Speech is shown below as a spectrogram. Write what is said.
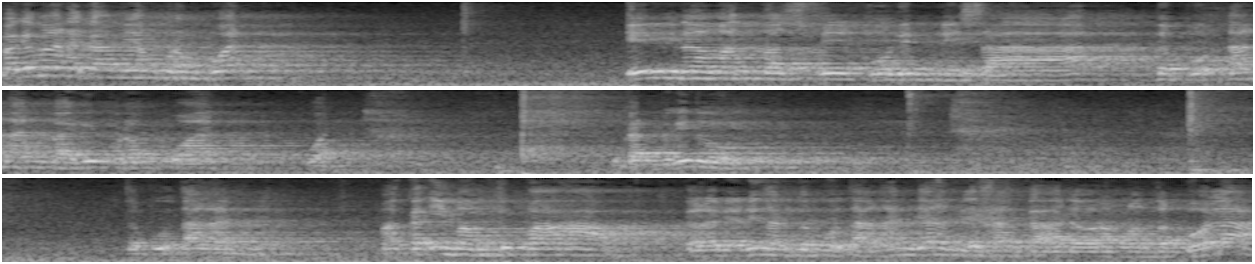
Bagaimana kami yang perempuan? Inna tasfiqu lin nisa tepuk tangan bagi perempuan kuat. Bukan begitu. Tepuk tangan. Maka imam itu paham. Kalau dia dengar tepuk tangan jangan dia sangka ada orang nonton bola.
